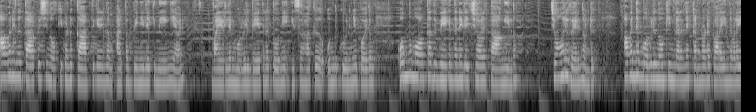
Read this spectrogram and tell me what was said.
അവനിന്ന് തറപ്പിച്ച് നോക്കിക്കൊണ്ട് കാർത്തികനിൽ നിന്നും അല്പം പിന്നിലേക്ക് നീങ്ങിയവൻ വയറിലെ മുറിവിൽ വേദന തോന്നി ഇസഹാക്ക് ഒന്ന് കുനിഞ്ഞു പോയതും ഒന്നും ഓർക്കാതെ വേഗം തന്നെ ലച്ചു അവനെ താങ്ങിയിരുന്നു. ചോര വരുന്നുണ്ട്. അവന്റെ മുറിവിൽ നോക്കി നിറഞ്ഞ കണ്ണോടെ പറയുന്നവളെ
